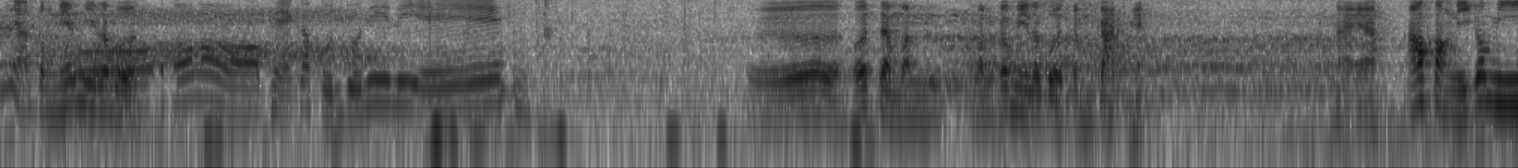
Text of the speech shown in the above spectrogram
เนี่ยตรงนี้มีระเบิดอ๋อแผงกระสุนอยู่นี่นี่เองเออเออแต่มันมันก็มีระเบิดจำกัดไงไหนอะเอ้าฝั่งนี้ก็มี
